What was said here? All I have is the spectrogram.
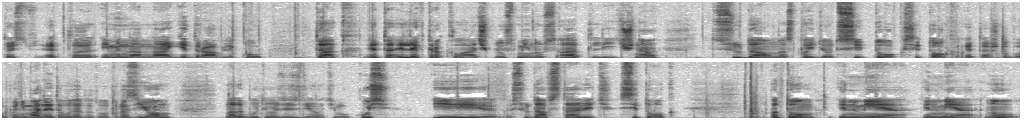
То есть это именно на гидравлику. Так, это электроклатч плюс-минус. Отлично. Сюда у нас пойдет ситок. Ситок, это, чтобы вы понимали, это вот этот вот разъем. Надо будет его здесь сделать ему кусь. И сюда вставить ситок. Потом инмея, инмея, ну,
